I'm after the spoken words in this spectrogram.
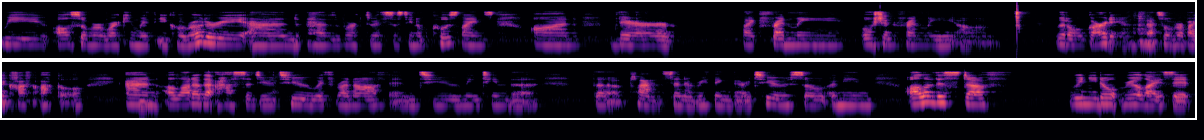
we also were working with Eco Rotary and has worked with Sustainable Coastlines on their like friendly, ocean friendly um, little garden that's over by Kaka'ako. And a lot of that has to do too with runoff and to maintain the the plants and everything there too. So I mean, all of this stuff when you don't realize it,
